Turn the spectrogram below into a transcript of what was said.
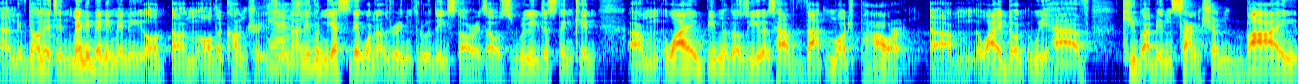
and they've done it in many, many, many um, other countries. Yes. You know, and even yesterday when I was reading through these stories, I was really just thinking, um, why you know does the U.S. have that much power? Um, why don't we have Cuba being sanctioned by,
